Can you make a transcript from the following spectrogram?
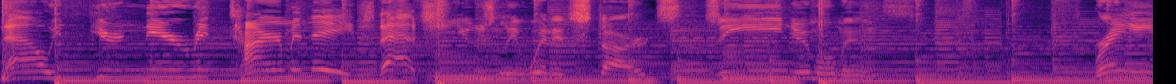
Now, if you're near retirement age, that's usually when it starts. Senior moments, brain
